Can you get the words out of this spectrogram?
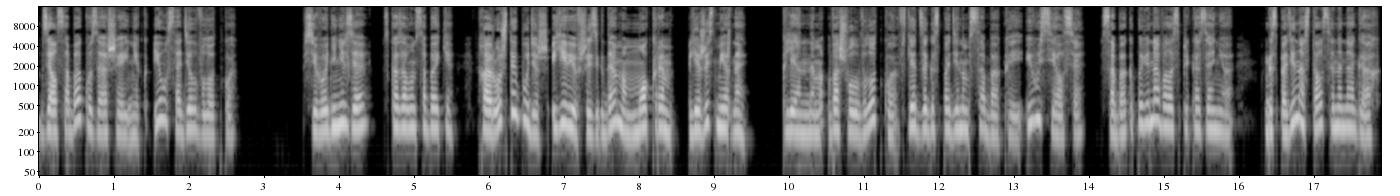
взял собаку за ошейник и усадил в лодку. «Сегодня нельзя», — сказал он собаке. «Хорош ты будешь, явившись к дамам мокрым. Лежи смирно». Кленном вошел в лодку вслед за господином с собакой и уселся. Собака повиновалась приказанию. Господин остался на ногах,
